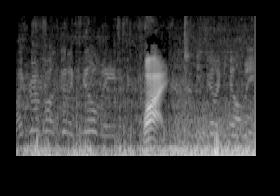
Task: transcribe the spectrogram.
My grandpa's gonna kill me. Why? He's gonna kill me.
